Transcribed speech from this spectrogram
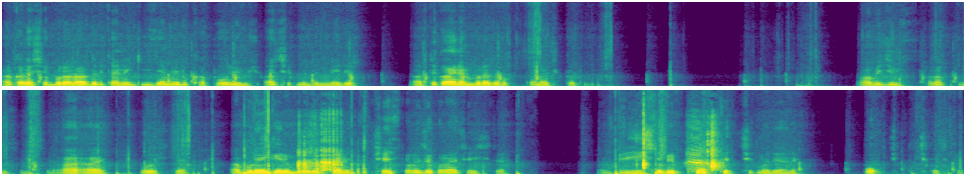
Arkadaşlar buralarda bir tane gizemli bir kapı oluyormuş. Açık mıdır nedir? Artık aynen burada bak bir tane açık kapı. Abicim salak mısın? Ha, ay bu işte. Ha, buraya gelin burada bir tane chest olacak onu açın işte. Bir de bir pocket çıkmadı yani. Bok çıktı çıka çıka.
